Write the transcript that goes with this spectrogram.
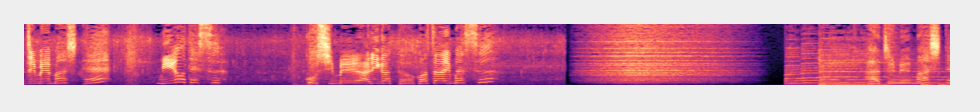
じめまして。ミオです。ご指名ありがとうございます。はじめまして。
